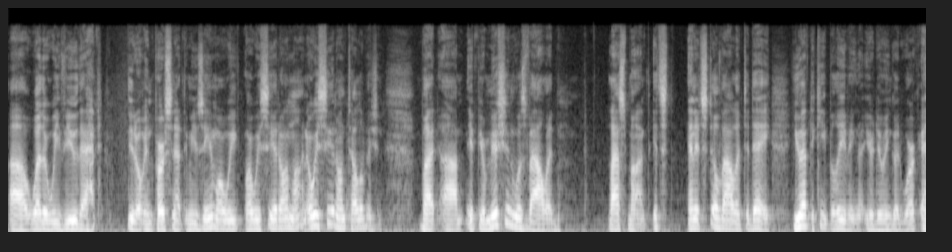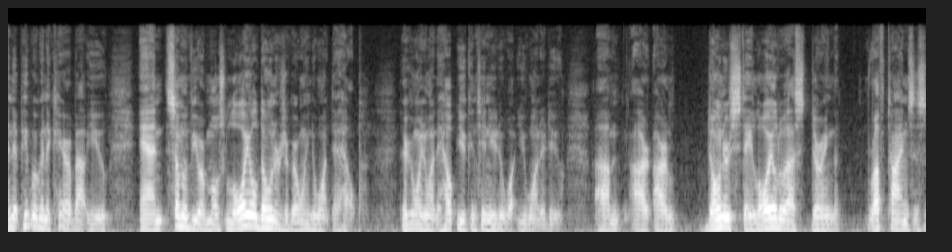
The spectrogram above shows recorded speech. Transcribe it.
uh, whether we view that you know, in person at the museum or we, or we see it online or we see it on television. But um, if your mission was valid last month, it's, and it's still valid today, you have to keep believing that you're doing good work and that people are going to care about you and some of your most loyal donors are going to want to help. They're going to want to help you continue to what you want to do. Um, our, our donors stay loyal to us during the rough times as,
